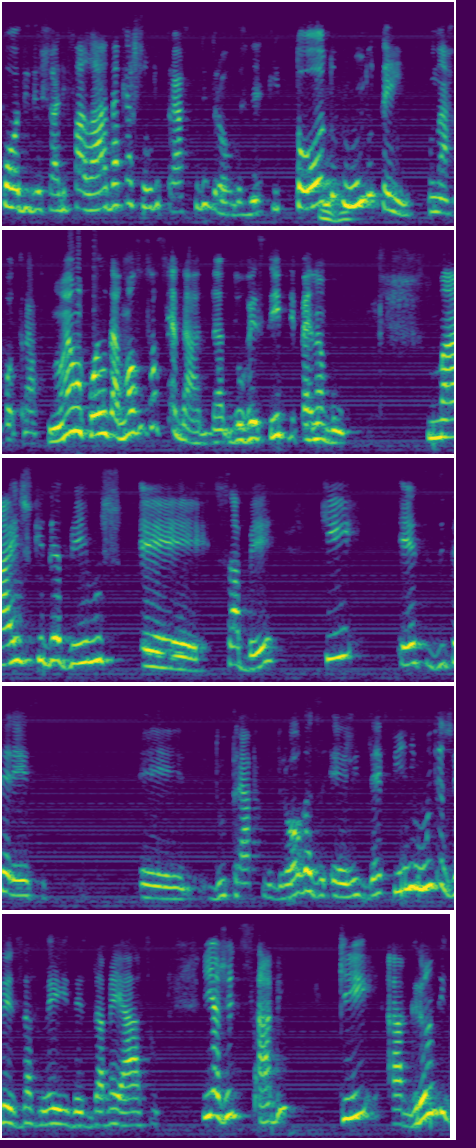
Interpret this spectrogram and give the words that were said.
pode deixar de falar da questão do tráfico de drogas, né? Que todo uhum. mundo tem o narcotráfico. Não é uma coisa da nossa sociedade, da, do Recife, de Pernambuco. Mas que devemos é, saber que esses interesses é, do tráfico de drogas, eles definem muitas vezes as leis, eles ameaçam. E a gente sabe que a grande,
